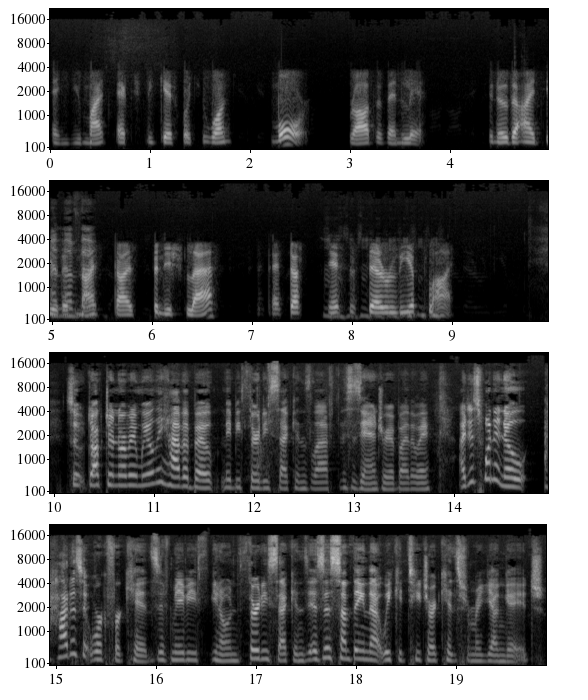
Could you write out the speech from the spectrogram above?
and you might actually get what you want more rather than less. You know, the idea that, that, nice guys finish last, that doesn't necessarily apply. So, Dr. Norman, we only have about maybe 30 seconds left. This is Andrea, by the way. I just want to know how does it work for kids? If maybe, you know, in 30 seconds, is this something that we could teach our kids from a young age?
